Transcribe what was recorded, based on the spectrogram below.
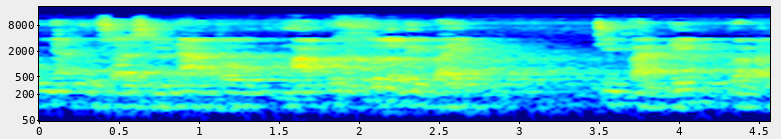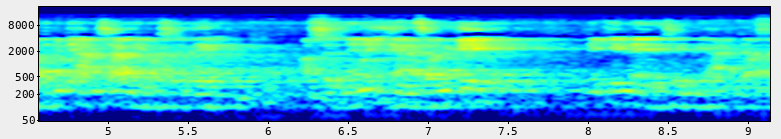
punya dosa zina atau mabuk itu lebih baik dibanding bapak ini diancam nih maksudnya. Maksudnya ini diancam ini ini di sini diancam.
